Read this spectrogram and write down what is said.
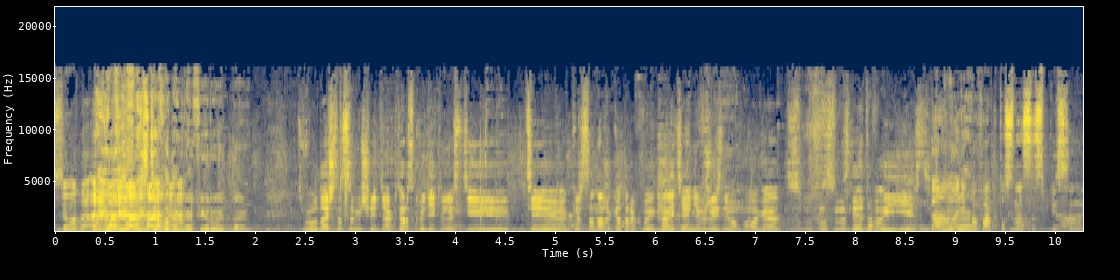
Все, да. Везде фотографирует, да. Вы удачно совмещаете актерскую деятельность и те персонажи, которых вы играете, они в жизни вам помогают. В смысле, этого и есть. Да, Ну но они да. по факту с нас и списаны.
